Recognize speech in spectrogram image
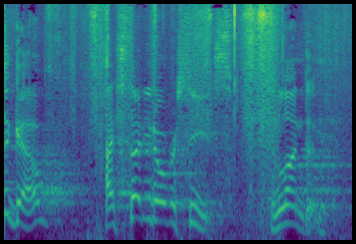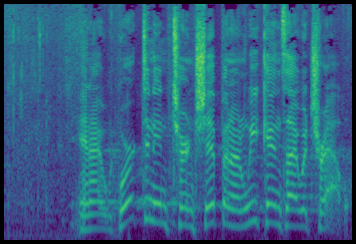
ago, I studied overseas in London. And I worked an internship, and on weekends I would travel.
